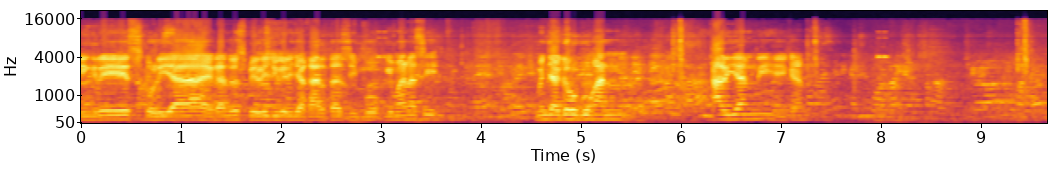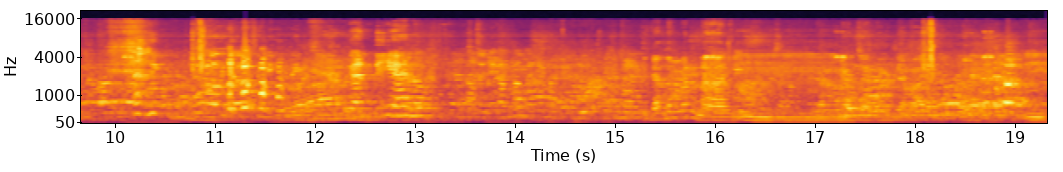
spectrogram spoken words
Inggris kuliah ya kan? Terus Prilly juga di Jakarta sibuk. Gimana sih menjaga hubungan kalian nih ya kan Kan temenan. hmm. Nggak chatting tiap hari. Hmm.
